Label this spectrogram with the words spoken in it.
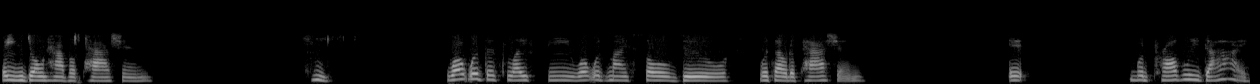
but you don't have a passion. Hmm. What would this life be? What would my soul do without a passion? It would probably die.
